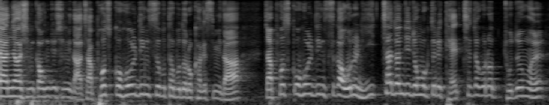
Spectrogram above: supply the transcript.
안녕하십니까. 홍준식입니다. 자, 포스코 홀딩스부터 보도록 하겠습니다. 자, 포스코 홀딩스가 오늘 2차 전지 종목들이 대체적으로 조정을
